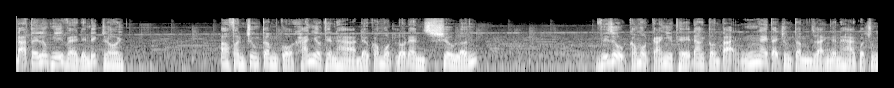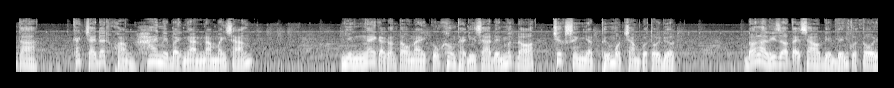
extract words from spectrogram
Đã tới lúc nghĩ về đến đích rồi. Ở phần trung tâm của khá nhiều thiên hà đều có một lỗ đen siêu lớn. Ví dụ có một cái như thế đang tồn tại ngay tại trung tâm giải ngân hà của chúng ta, cách trái đất khoảng 27.000 năm ánh sáng. Nhưng ngay cả con tàu này cũng không thể đi xa đến mức đó trước sinh nhật thứ 100 của tôi được – đó là lý do tại sao điểm đến của tôi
